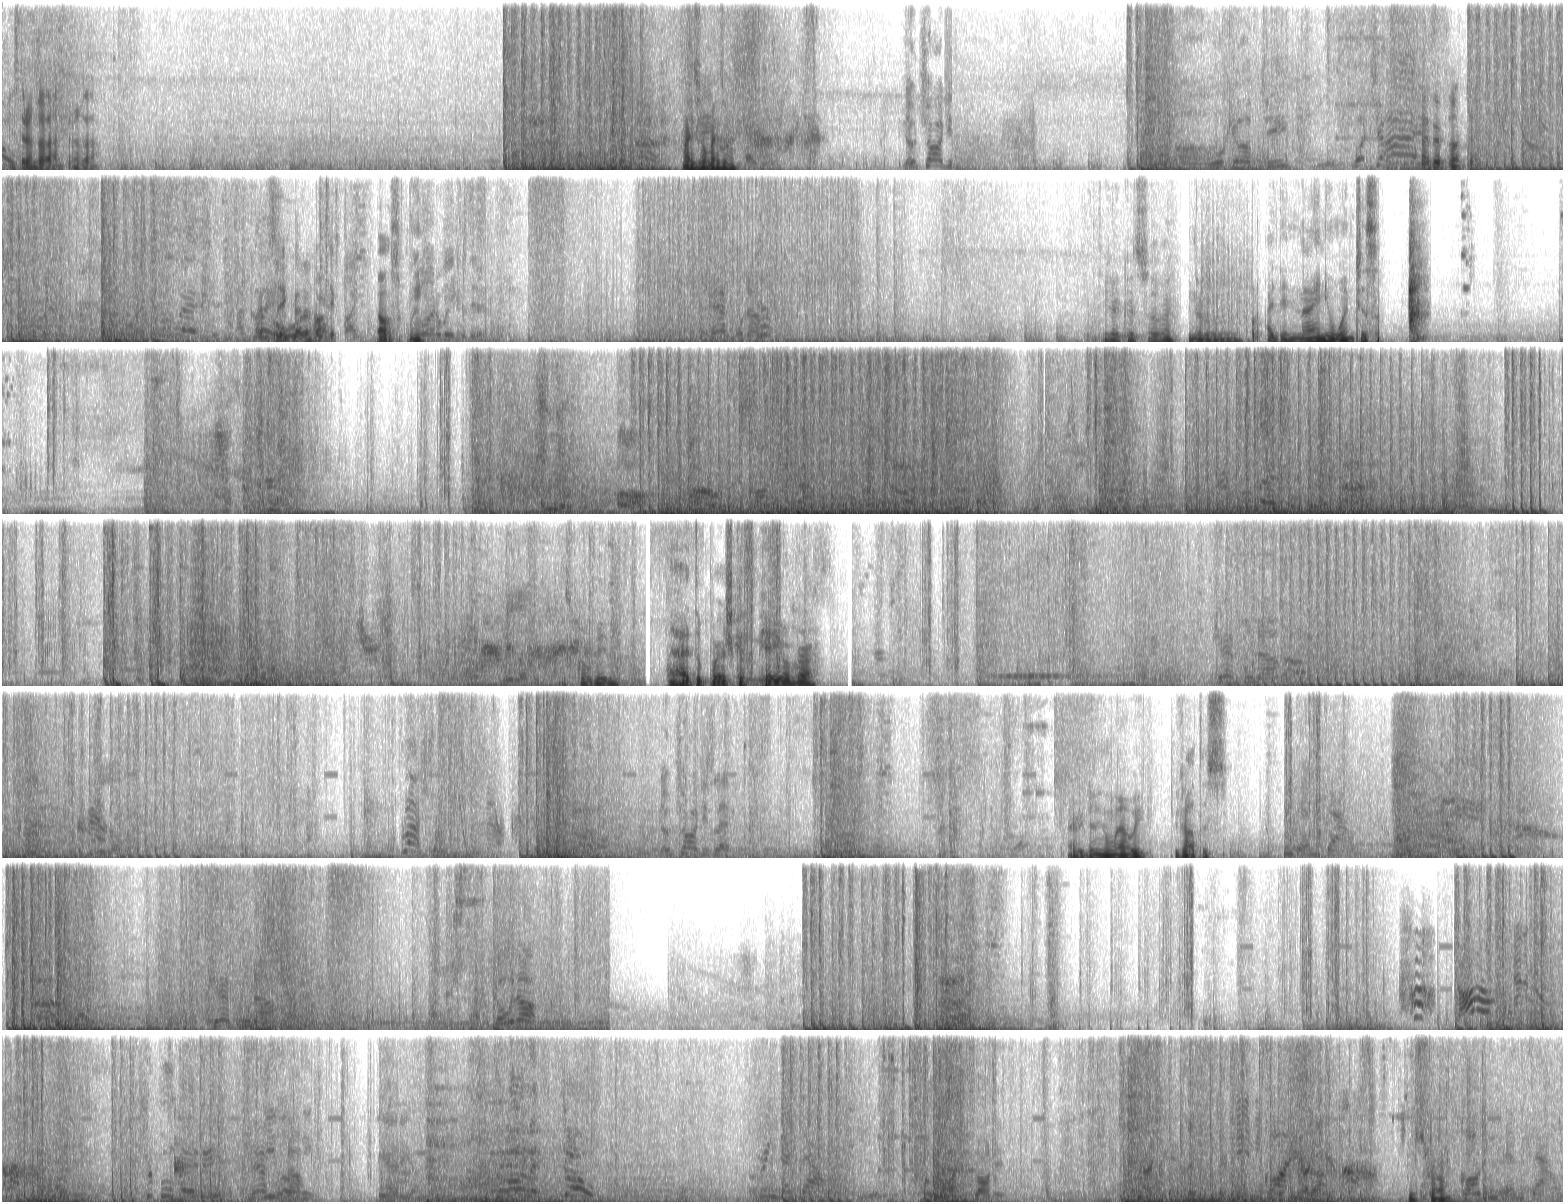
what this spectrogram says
Entrando A, entrando A. Mais um, mais um. No charges. Walk it off, G. Watch your eyes. Vai ver plantando. Pode ser, cara. Vou ter que That was clean. Careful now. Think I could sober? No. I did 91 just. Go, baby. I had to push because KO, bro. Are now. Flash. No charges left. Alright, we're doing well. We we got this. Too strong. Can't Bring them down.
